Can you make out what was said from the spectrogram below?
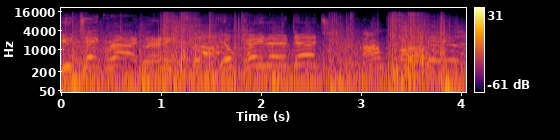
You take right, Lenny. You okay there, Dutch? I'm fine.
